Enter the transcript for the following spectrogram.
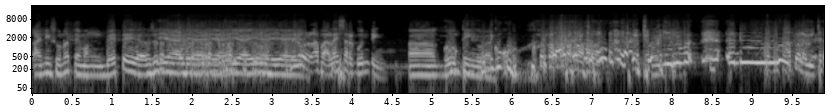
anjing sunat emang bete ya maksudnya Iya, iya, gerak-gerak iya, gitu. iya, iya, iya. Tapi lu apa? Laser gunting. Eh, gue Gunting gua. gunting kuku Aduh, gila banget. Aduh. Satu lagi cek.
